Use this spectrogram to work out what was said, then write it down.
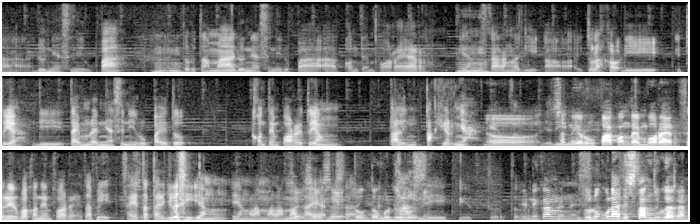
uh, dunia seni rupa, Mm-mm. terutama dunia seni rupa uh, kontemporer yang Mhm. sekarang lagi uh, itulah kalau di itu ya di timelinenya seni rupa itu kontemporer itu yang paling takhirnya gitu. Oh, Jadi seni rupa kontemporer. seni rupa kontemporer. Tapi saya tertarik juga sih yang yang lama-lama kayak saya misalnya tunggu- tunggu dulu nih. klasik gitu. tuh, Ini kan Renaissance. dulu kuliah di STAN juga kan?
